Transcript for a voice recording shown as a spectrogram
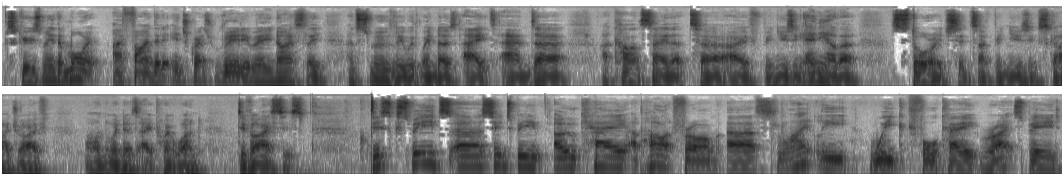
excuse me, the more it, I find that it integrates really, really nicely and smoothly with Windows 8. And uh, I can't say that uh, I've been using any other storage since I've been using SkyDrive on the Windows 8.1 devices. Disk speeds uh, seem to be okay, apart from a slightly weak 4K write speed,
